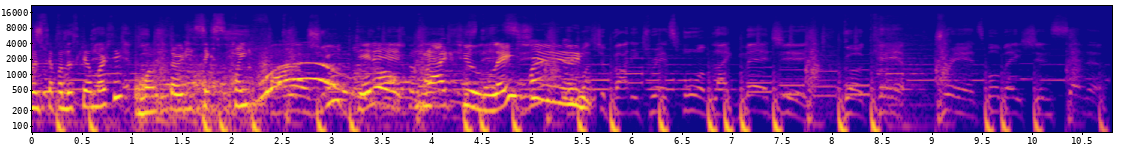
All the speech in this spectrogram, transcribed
One step on the scale, Marcy. 136.5. You did it. Congratulations. Watch your body transform like magic. The Camp Transformation Center.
